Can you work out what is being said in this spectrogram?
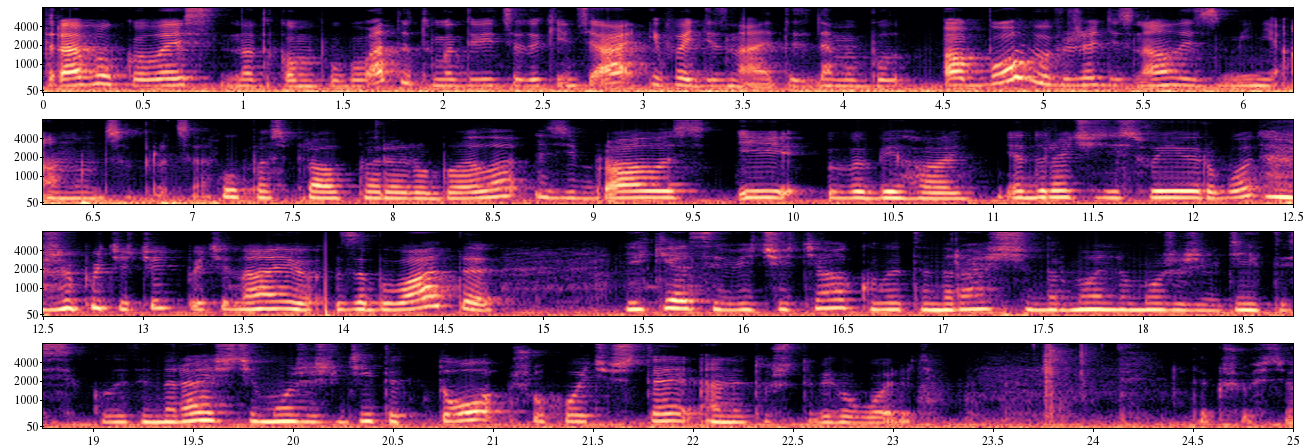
треба колись на такому побувати, тому дивіться до кінця і ви дізнаєтесь, де ми були. Або ви вже дізнались з міні-анонсу про це. Купа справ переробила, зібралась і вибігай. Я, до речі, зі своєї роботи вже по чуть-чуть починаю забувати. Яке це відчуття, коли ти нарешті нормально можеш вдітися, коли ти нарешті можеш вдіти то, що хочеш ти, а не то, що тобі говорять. Так що все,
